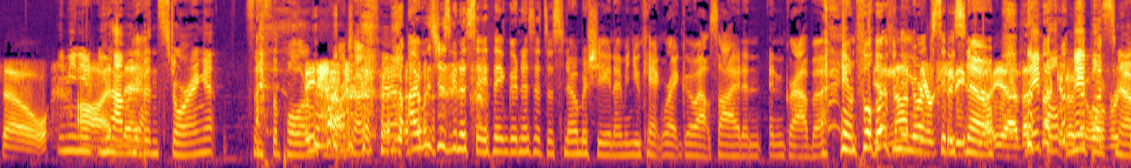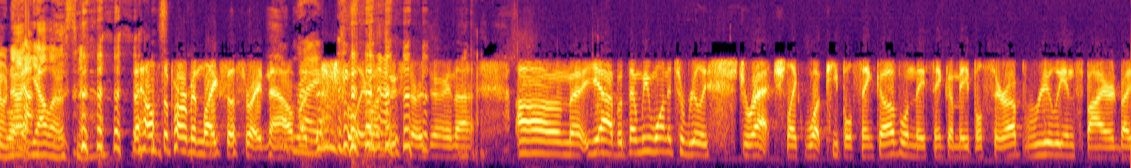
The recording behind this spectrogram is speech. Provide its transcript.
snow. You mean you, you Uh, haven't then- been storing it since the polar Yeah. vortex? I was just going to say, thank goodness it's a snow machine. I mean, you can't right go outside and, and grab a handful Yeah, of not New York, City, snow. Yeah, that's Maple, not gonna go maple snow, not well. yellow snow. the health department likes us right now, but Right. definitely once we start doing that. Um, yeah, but then we wanted to really stretch like what people think of when they think of maple syrup. Really inspired by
